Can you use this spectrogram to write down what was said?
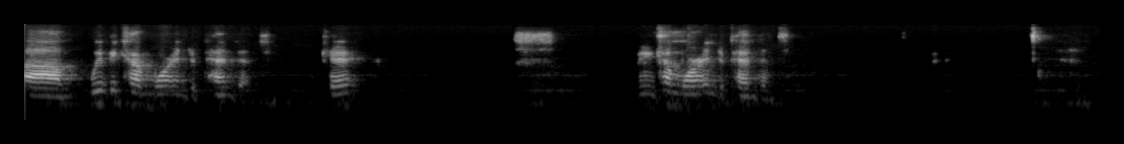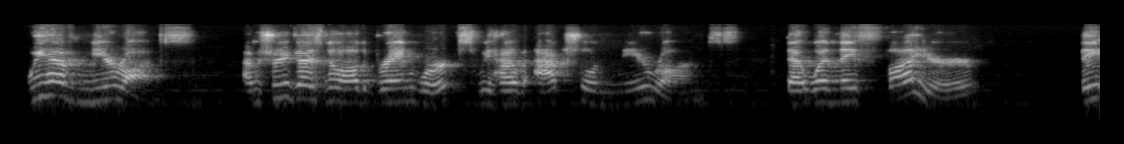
um, we become more independent. Okay, we become more independent. We have neurons. I'm sure you guys know how the brain works. We have actual neurons that when they fire, they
